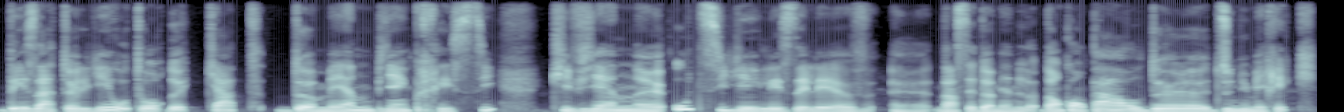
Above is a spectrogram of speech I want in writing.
des ateliers autour de quatre domaines bien précis qui viennent outiller les élèves dans ces domaines-là. Donc, on parle de, du numérique,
